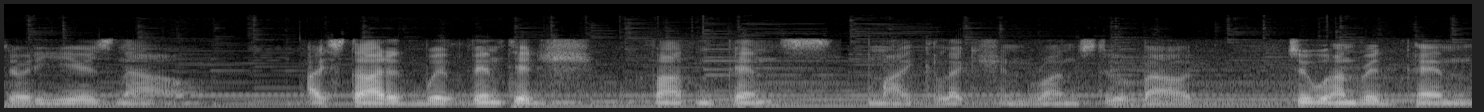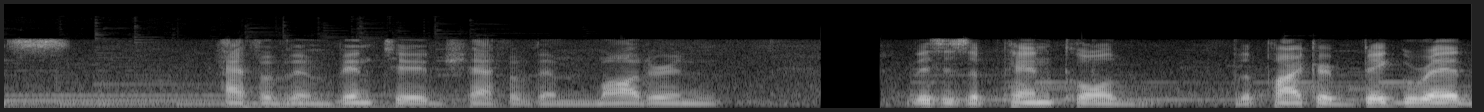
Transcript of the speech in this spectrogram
30 years now. I started with vintage fountain pens. My collection runs to about 200 pens, half of them vintage, half of them modern. This is a pen called the Parker Big Red.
